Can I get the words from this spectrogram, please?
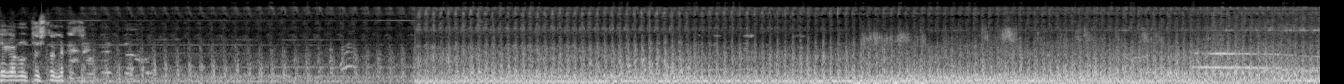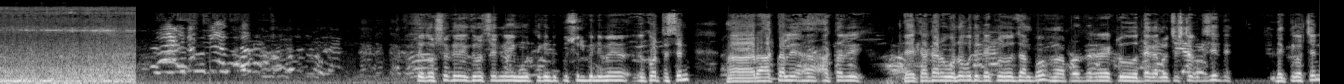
দেখানোর চেষ্টা করতেছি। তো দর্শক দেখতে পাচ্ছেন, এই মুহূর্তে কিন্তু কুশল বিনিময় করতেছেন। আর আকালি আকালি কাকার অনুভূতিটা একটু জানব। আপনাদের একটু দেখানোর চেষ্টা করছি দেখতে পাচ্ছেন?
